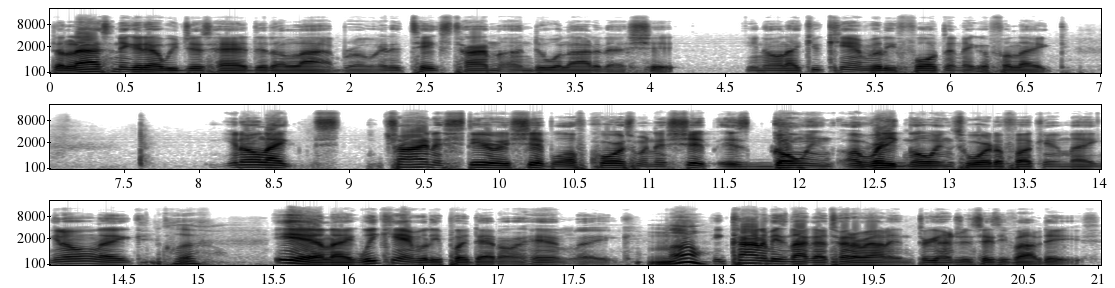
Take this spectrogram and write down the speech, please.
the last nigga that we just had did a lot, bro, and it takes time to undo a lot of that shit. You know, like you can't really fault a nigga for like, you know, like trying to steer a ship off course when the ship is going already going toward a fucking like, you know, like cliff? yeah, like we can't really put that on him, like No, economy is not going to turn around in 365 days.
